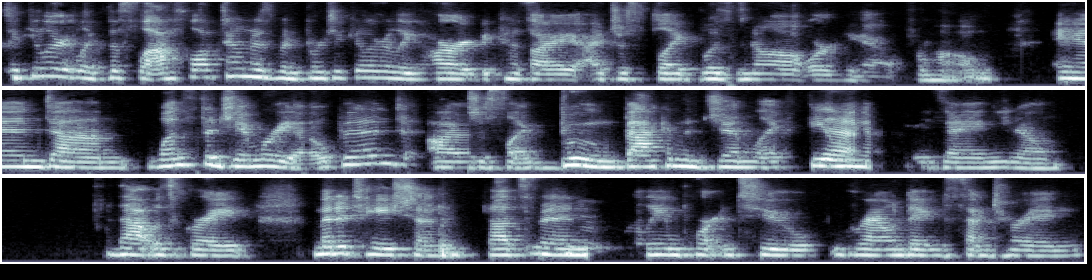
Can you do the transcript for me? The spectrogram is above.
particular like this last lockdown has been particularly hard because I I just like was not working out from home. And um, once the gym reopened, I was just like boom back in the gym, like feeling yeah. amazing. You know, that was great. Meditation that's been mm-hmm. really important to grounding, centering,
